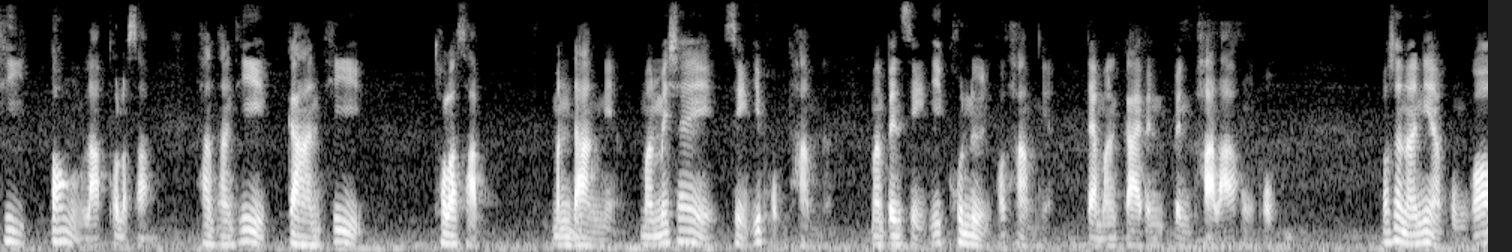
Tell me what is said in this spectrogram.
ที่ต้องรับโทรศัพท์ทางทางที่การที่โทรศัพท์มันดังเนี่ยมันไม่ใช่สิ่งที่ผมทำนะมันเป็นสิ่งที่คนอื่นเขาทำเนี่ยแต่มันกลายเป็นเป็นภาระของผม เพราะฉะนั้นเนี่ยผมก็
